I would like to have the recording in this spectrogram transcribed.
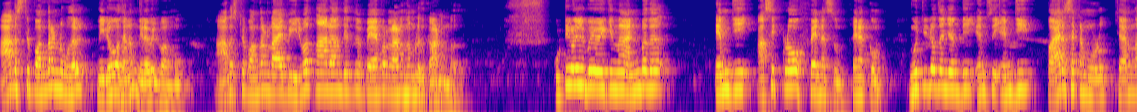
ആഗസ്റ്റ് പന്ത്രണ്ട് മുതൽ നിരോധനം നിലവിൽ വന്നു. ആഗസ്റ്റ് പന്ത്രണ്ടായപ്പോൾ ഇരുപത്തിനാലാം തീയതി പേപ്പറിലാണ് നമ്മൾ കാണുന്നത്. കുട്ടികളിൽ ഉപയോഗിക്കുന്ന അൻപത് എം ജി അസിക്ലോഫെനസും ഫെനക്കും നൂറ്റി ഇരുപത്തഞ്ച് M G M C M G പാരസെറ്റമോളും ചേർന്ന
